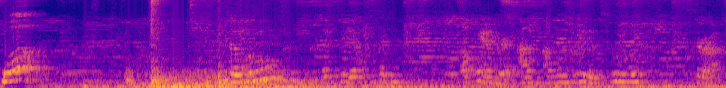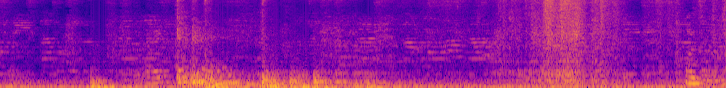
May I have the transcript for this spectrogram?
What? The who? That's the thing. Okay, Amber, I'm, I'm gonna do the two stir option. Okay? One second.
